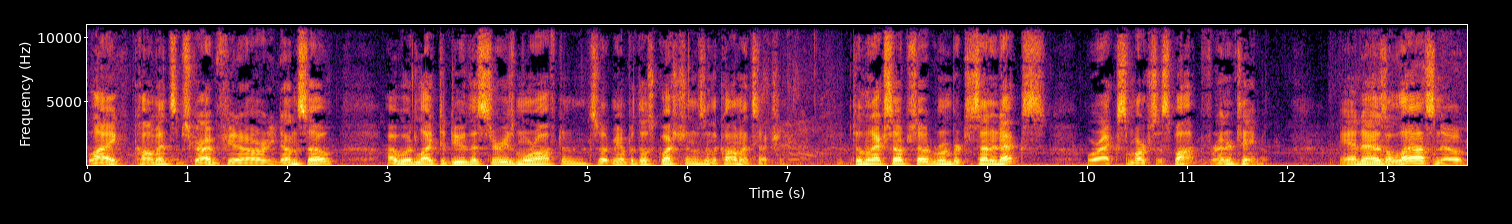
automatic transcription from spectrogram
like, comment, subscribe if you've not already done so. I would like to do this series more often, so hit me up with those questions in the comment section. Till the next episode, remember to send it X, where X marks the spot for entertainment. And as a last note,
